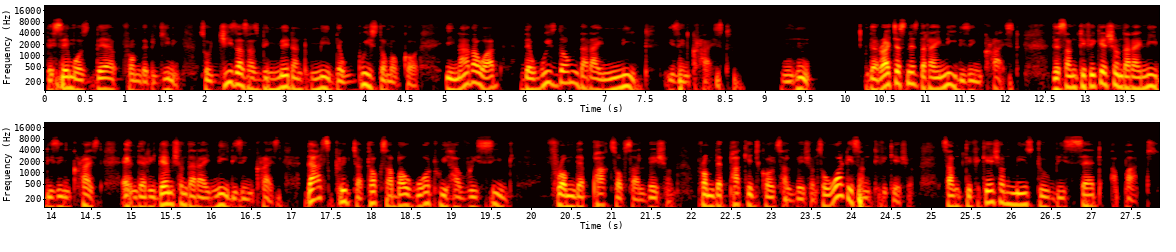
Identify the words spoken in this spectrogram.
The same was there from the beginning. So Jesus has been made unto me the wisdom of God. In other words, the wisdom that I need is in Christ. Mhm. The righteousness that I need is in Christ. The sanctification that I need is in Christ. And the redemption that I need is in Christ. That scripture talks about what we have received from the packs of salvation, from the package called salvation. So, what is sanctification? Sanctification means to be set apart,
